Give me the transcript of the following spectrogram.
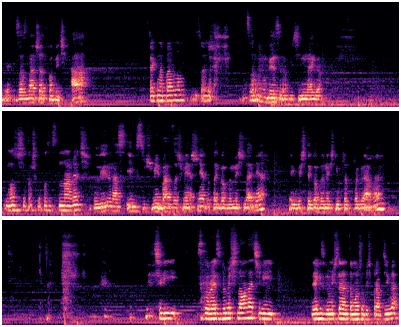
więc zaznaczę odpowiedź A. Tak na pewno? Coś? Co mogę zrobić innego? Możesz się troszkę pozastanawiać. Lil Nas X brzmi bardzo śmiesznie, do tego wymyślenie. Jakbyś ty go wymyślił przed programem. Czyli skoro jest wymyślone, czyli jak wymyślone, to może być prawdziwe?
